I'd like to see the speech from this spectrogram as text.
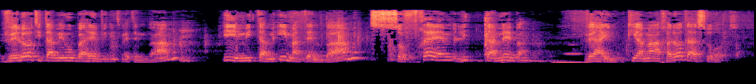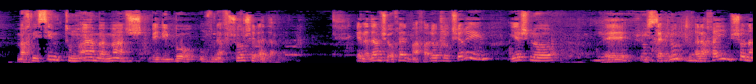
ולא תטמאו בהם ונטמאתם בם, אם מטמאים אתם בם, סופכם לטמא בם. והיינו, כי המאכלות האסורות מכניסים טומאה ממש בליבו ובנפשו של אדם. כן, אדם שאוכל מאכלות לא כשרים, יש לו אה, הסתכלות על החיים שונה.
